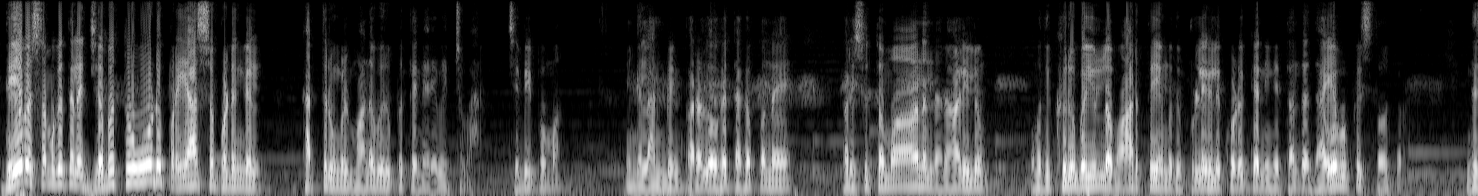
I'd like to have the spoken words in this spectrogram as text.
தேவ சமூகத்துல ஜெபத்தோடு பிரயாசப்படுங்கள். கத்தர் உங்கள் மன விருப்பத்தை நிறைவேற்றுவார். ஜெபிப்போமா? நீங்கள் அன்பின் பரலோக தகப்பனே பரிசுத்தமான இந்த நாளிலும் உமது கிருபையுள்ள வார்த்தையை உமது பிள்ளைகளுக்கு கொடுக்க நீங்க தந்த தயவுக்கு ஸ்தோத்திரம். இந்த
